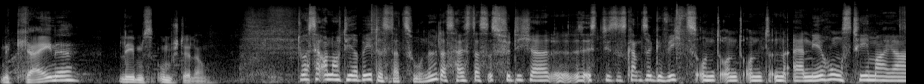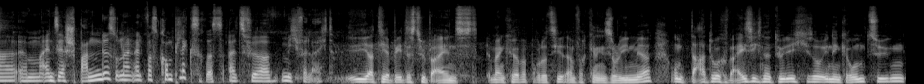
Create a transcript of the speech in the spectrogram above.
eine kleine Lebensumstellung. Du hast ja auch noch Diabetes dazu, ne? Das heißt, das ist für dich ja, äh, ist dieses ganze Gewichts- und, und, und Ernährungsthema ja ähm, ein sehr spannendes und ein etwas komplexeres als für mich vielleicht. Ja, Diabetes Typ 1. Mein Körper produziert einfach kein Insulin mehr. Und dadurch weiß ich natürlich so in den Grundzügen,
